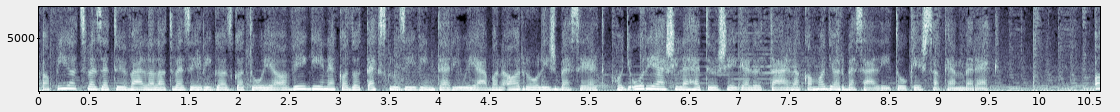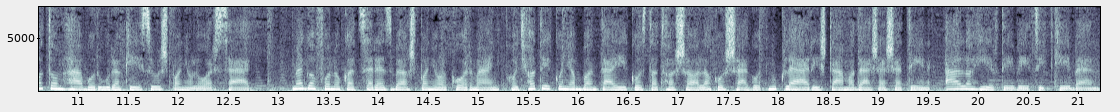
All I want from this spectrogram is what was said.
A piacvezető vállalat vezérigazgatója a végének adott exkluzív interjújában arról is beszélt, hogy óriási lehetőség előtt állnak a magyar beszállítók és szakemberek. Atomháborúra készül Spanyolország. Megafonokat szerez be a spanyol kormány, hogy hatékonyabban tájékoztathassa a lakosságot nukleáris támadás esetén, áll a Hír TV cikkében.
